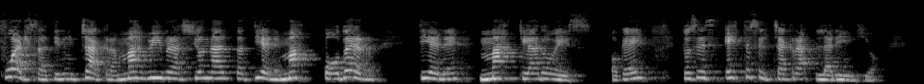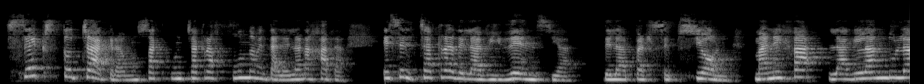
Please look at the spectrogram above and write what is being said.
fuerza tiene un chakra, más vibración alta tiene, más poder tiene, más claro es. ¿ok? Entonces, este es el chakra laringio. Sexto chakra, un, chakra fundamental, el anahata, es el chakra de la evidencia, de la percepción. Maneja la glándula,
